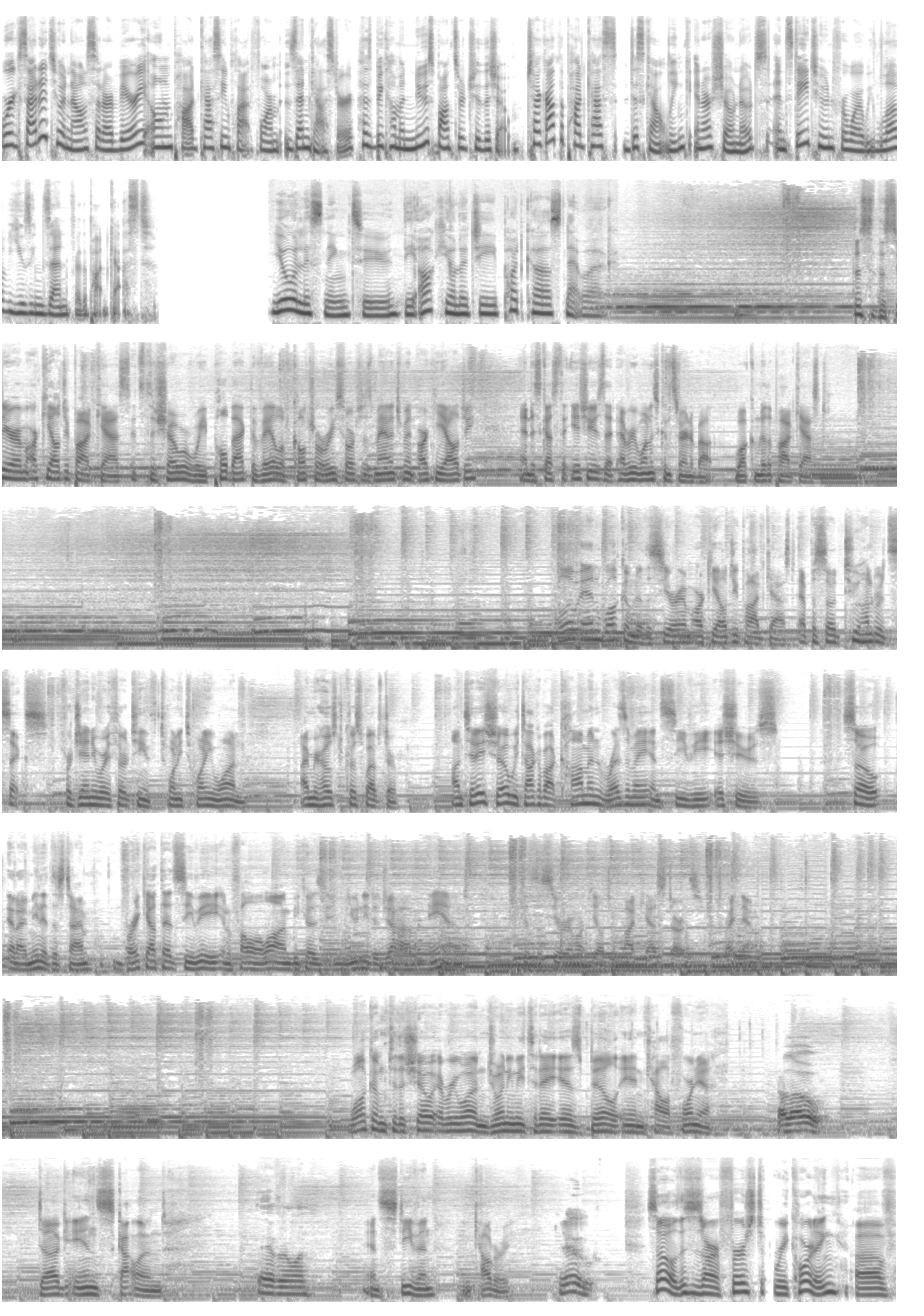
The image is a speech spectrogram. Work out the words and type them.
We're excited to announce that our very own podcasting platform, Zencastr, has become a new sponsor to the show. Check out the podcast discount link in our show notes and stay tuned for why we love using Zen for the podcast. You're listening to the Archaeology Podcast Network. This is the CRM Archaeology Podcast. It's the show where we pull back the veil of cultural resources management archaeology and discuss the issues that everyone is concerned about. Welcome to the podcast. Hello and welcome to the CRM Archaeology Podcast, episode 206 for January 13th, 2021. I'm your host, Chris Webster. On today's show, we talk about common resume and CV issues. So, and I mean it this time, break out that CV and follow along because you need a job and because the CRM Archaeology Podcast starts right now. Welcome to the show, everyone. Joining me today is Bill in California, Hello. Doug in Scotland, Hey, everyone. and Stephen in Calgary. Hello. So, this is our first recording of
